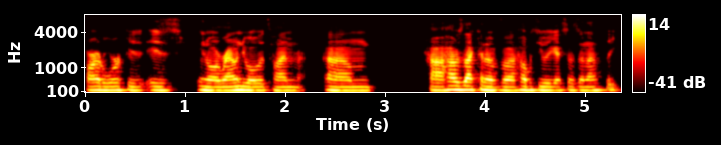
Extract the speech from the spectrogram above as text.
hard work is, is you know around you all the time. Um how, how's that kind of uh, helped you i guess as an athlete?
